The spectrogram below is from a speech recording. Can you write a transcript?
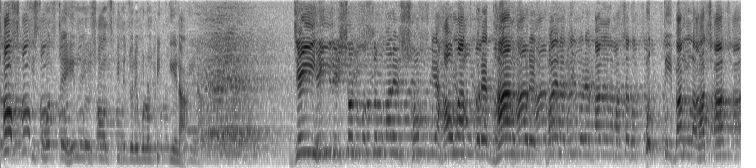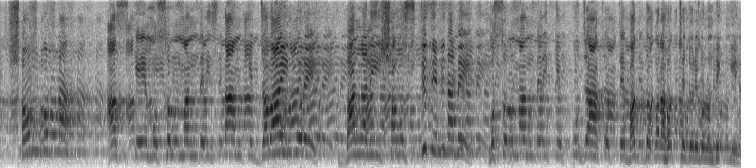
সব কিছু হচ্ছে হিন্দু সংস্কৃতি জুড়ে বলুন ঠিক কিনা? যেই হিজরি সন মুসলমানের সনকে হাওলাত করে, ধার করে, খয়রাতি করে বাংলা ভাষার উৎপত্তি, বাংলা ভাষা সন গণনা আজকে মুসলমানদের ইসলামকে জবাই করে বাঙালি সংস্কৃতির নামে মুসলমানদেরকে পূজা করতে বাধ্য করা হচ্ছে, জোরে বলুন ঠিক কিনা?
